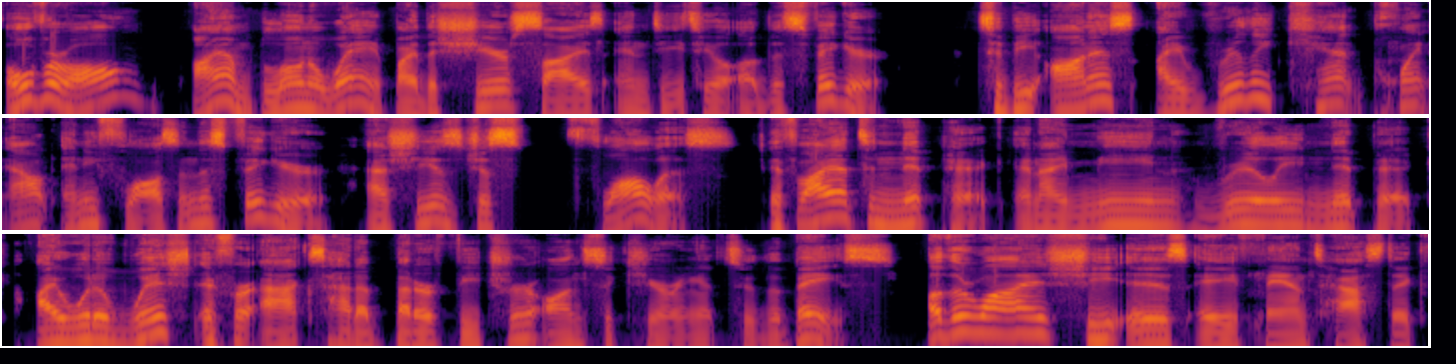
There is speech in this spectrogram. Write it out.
Overall, I am blown away by the sheer size and detail of this figure. To be honest, I really can't point out any flaws in this figure, as she is just flawless. If I had to nitpick, and I mean really nitpick, I would have wished if her axe had a better feature on securing it to the base. Otherwise, she is a fantastic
